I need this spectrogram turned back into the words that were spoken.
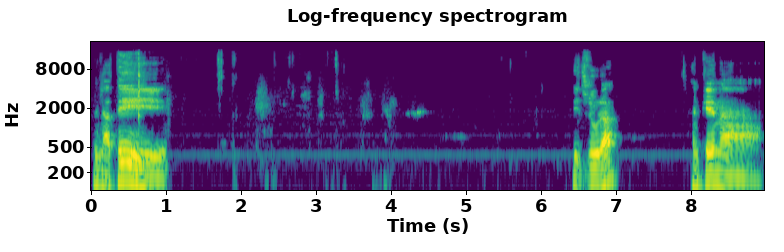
Δυνατή. Η τζούρα. Και ένα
